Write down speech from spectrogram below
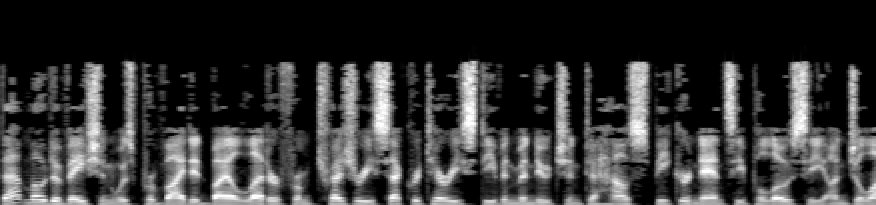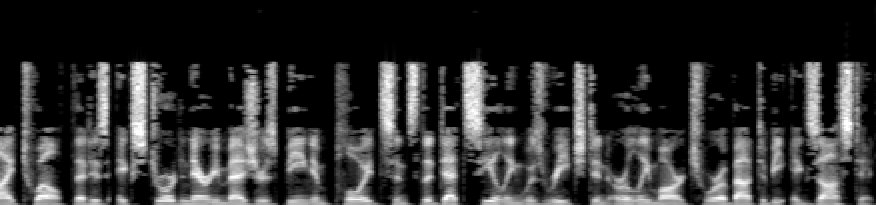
That motivation was provided by a letter from Treasury Secretary Steven Mnuchin to House Speaker Nancy Pelosi on July 12 that his extraordinary measures being employed since the debt ceiling was reached in early March were about to be exhausted.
